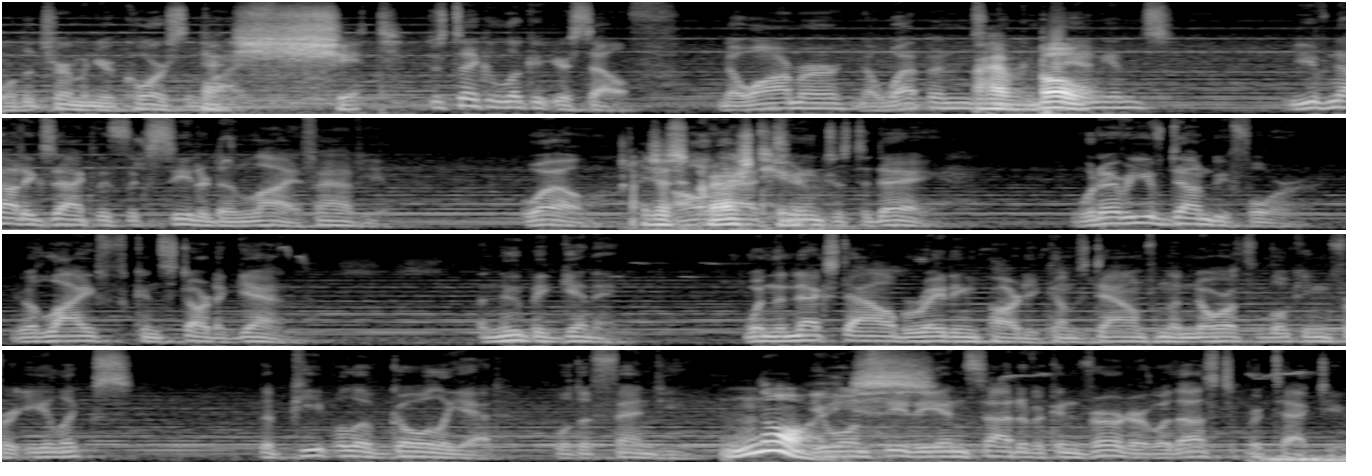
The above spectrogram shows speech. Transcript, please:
will determine your course in Yeah, life. shit. Just take a look at yourself. No armor, no weapons, I no have a bow. Companions. You've not exactly succeeded in life, have you? Well, I just all crashed that here. changes today. Whatever you've done before, your life can start again. A new beginning. When the next Alb raiding party comes down from the north looking for Elex, the people of Goliet will defend you. Nice. You won't see the inside of a converter with us to protect you.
